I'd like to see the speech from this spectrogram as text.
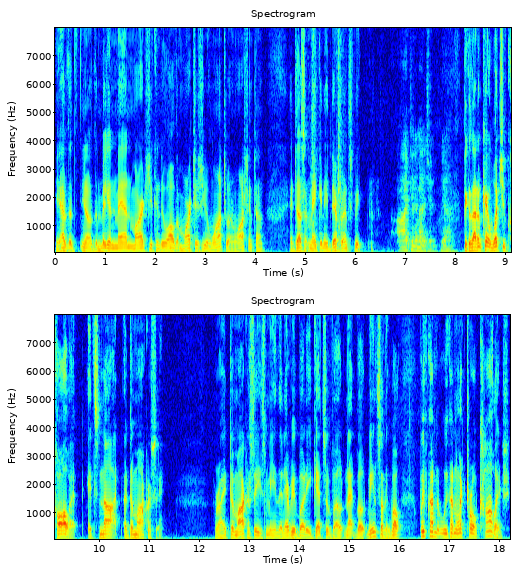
you have the you know the Million Man March. You can do all the marches you want to in Washington. It doesn't make any difference. I can imagine, yeah. Because I don't care what you call it, it's not a democracy, right? Democracies mean that everybody gets a vote, and that vote means something. Well, we've got we've got an electoral college.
